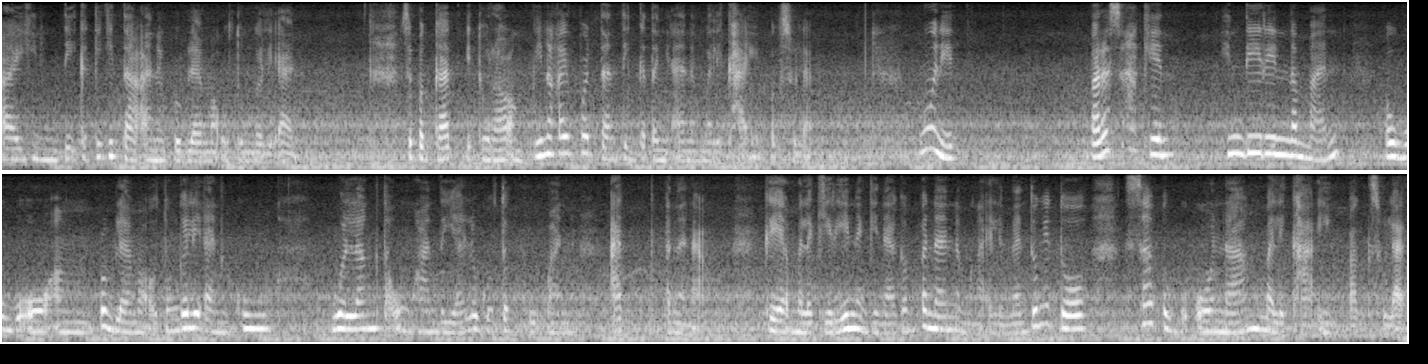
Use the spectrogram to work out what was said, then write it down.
ay hindi kakikitaan ng problema o tunggalian sapagkat ito raw ang pinakaimportanteng katangian ng malikhaing pagsulat. Ngunit, para sa akin, hindi rin naman mabubuo ang problema o tunggalian kung walang tauhan, dialogo, tagpuan at pananaw. Kaya malaki rin ang ginagampanan ng mga elementong ito sa pagbuo ng malikhaing pagsulat.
